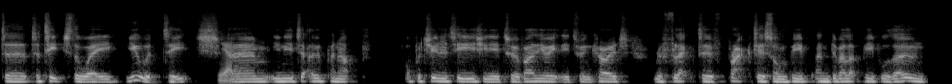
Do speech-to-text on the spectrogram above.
to, to teach the way you would teach. Yeah. Um, you need to open up opportunities, you need to evaluate, you need to encourage reflective practice on people and develop people's own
